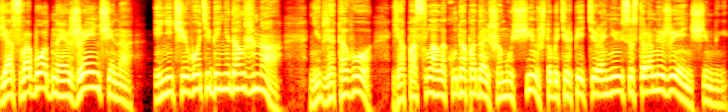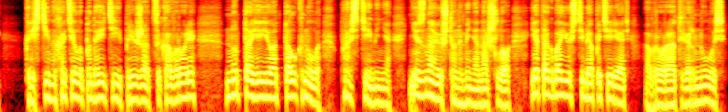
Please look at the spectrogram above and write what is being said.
Я свободная женщина, и ничего тебе не должна. Не для того я послала куда подальше мужчин, чтобы терпеть тиранию со стороны женщины». Кристина хотела подойти и прижаться к Авроре, но та ее оттолкнула. «Прости меня, не знаю, что на меня нашло. Я так боюсь тебя потерять». Аврора отвернулась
